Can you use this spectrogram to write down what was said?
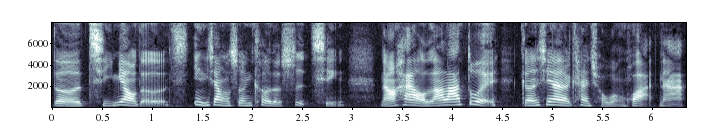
的奇妙的印象深刻的事情，然后还有啦啦队跟现在的看球文化。那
